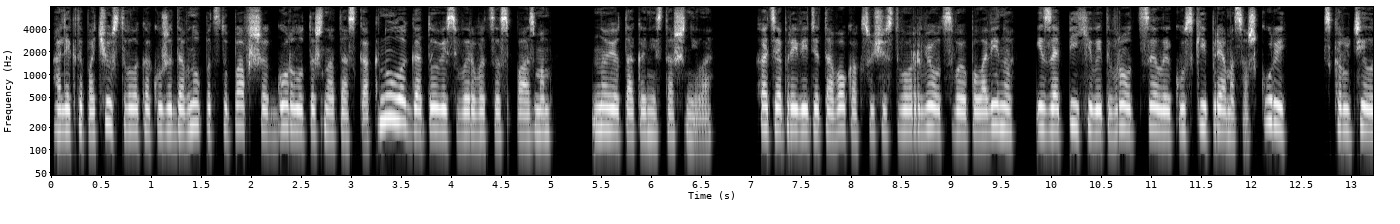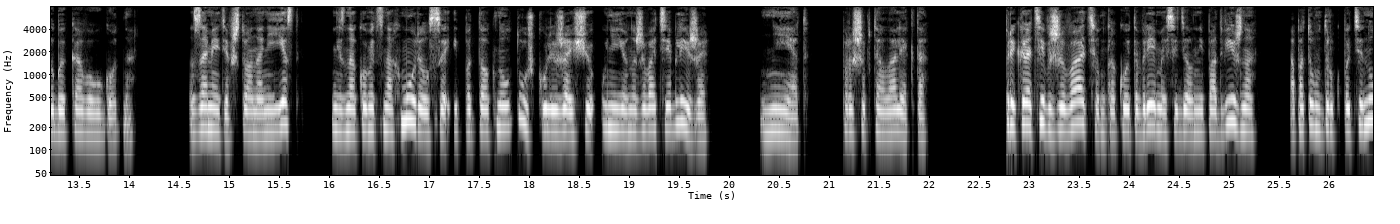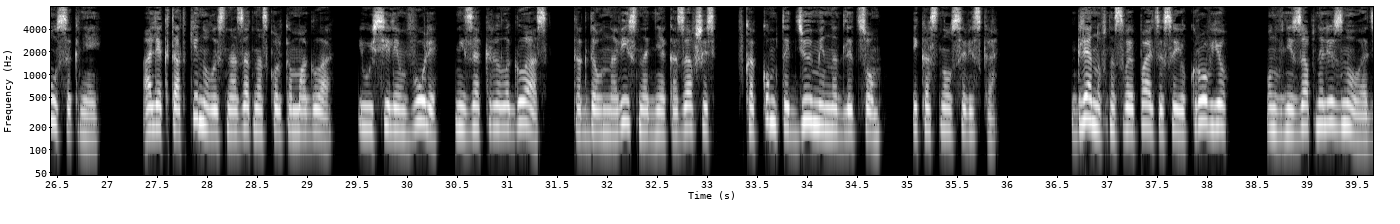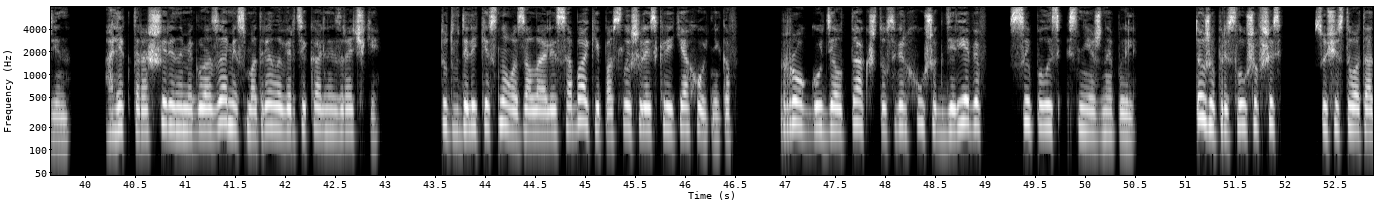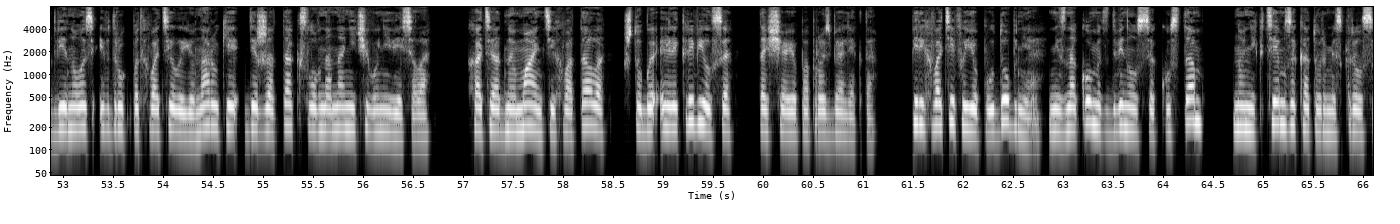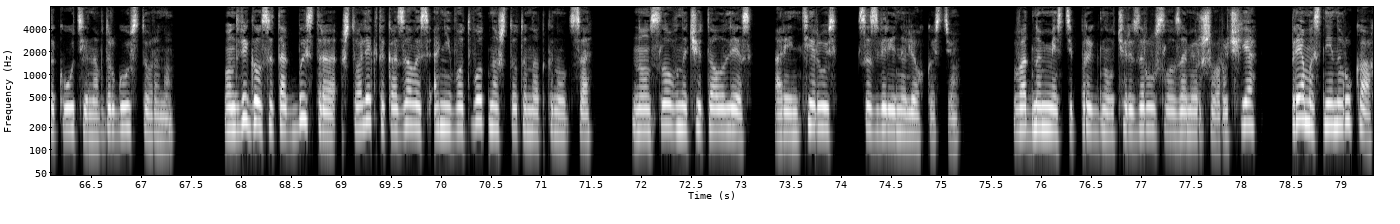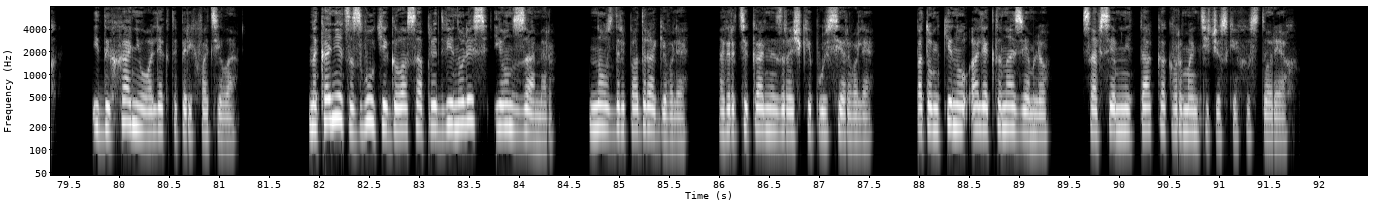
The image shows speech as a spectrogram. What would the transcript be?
Олекта почувствовала, как уже давно подступавшая к горлу тошнота скакнула, готовясь вырваться спазмом, но ее так и не стошнило. Хотя при виде того, как существо рвет свою половину и запихивает в рот целые куски прямо со шкурой, скрутило бы кого угодно. Заметив, что она не ест, незнакомец нахмурился и подтолкнул тушку, лежащую у нее на животе, ближе. «Нет», — прошептал Олекта. Прекратив жевать, он какое-то время сидел неподвижно, а потом вдруг потянулся к ней. Олекта откинулась назад, насколько могла, и усилием воли не закрыла глаз, когда он навис над ней, оказавшись в каком-то дюйме над лицом, и коснулся виска. Глянув на свои пальцы с ее кровью, он внезапно лизнул один. Олекта расширенными глазами смотрела вертикальные зрачки. Тут вдалеке снова залаяли собаки, послышались крики охотников. Рог гудел так, что с верхушек деревьев сыпалась снежная пыль. Тоже прислушавшись, существо отодвинулось и вдруг подхватило ее на руки, держа так, словно она ничего не весила. Хотя одной мантии хватало, чтобы Элли кривился, таща ее по просьбе Олекта. Перехватив ее поудобнее, незнакомец двинулся к кустам, но не к тем, за которыми скрылся Каутин, а в другую сторону. Он двигался так быстро, что Олекта казалось, они вот-вот на что-то наткнутся, но он словно читал лес, ориентируясь со звериной легкостью. В одном месте прыгнул через русло замерзшего ручья, прямо с ней на руках, и дыхание у Олекта перехватило. Наконец звуки и голоса придвинулись, и он замер. Ноздри подрагивали, а вертикальные зрачки пульсировали. Потом кинул Олекта на землю, совсем не так, как в романтических историях.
